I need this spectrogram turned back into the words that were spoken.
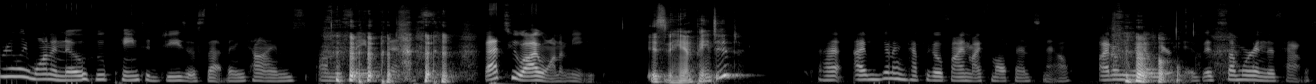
really want to know who painted Jesus that many times on the same fence. That's who I want to meet. Is it hand painted Uh, I'm gonna have to go find my small fence now. I don't even know where it is. It's somewhere in this house.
